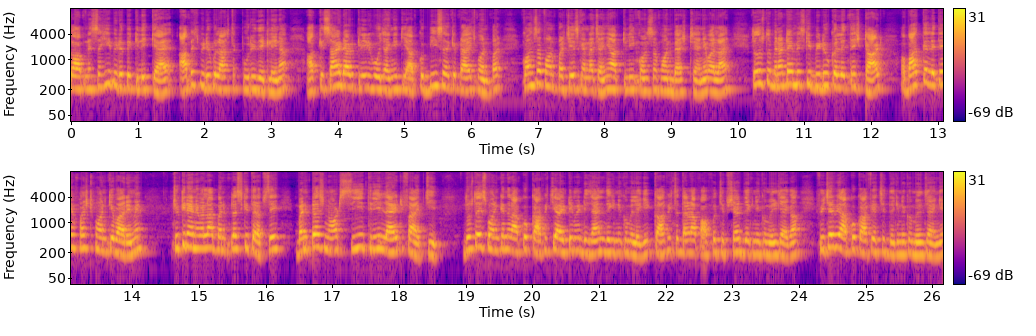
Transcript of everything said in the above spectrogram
तो आपने सही वीडियो पे क्लिक किया है। आप इस वीडियो को लास्ट तक पूरी देख लेना। आपके सारे डाउट क्लियर हो जाएँगे कि आपको बीस हज़ार के प्राइस फ़ोन पर कौन सा फ़ोन परचेज करना चाहिए, आपके लिए कौन सा फ़ोन बेस्ट रहने वाला है। तो दोस्तों, बिना टाइम इसकी वीडियो कर लेते हैं स्टार्ट और बात कर लेते हैं फ़र्स्ट फ़ोन के बारे में चूँकि रहने वाला वन प्लस की तरफ़ से। One plus Nord C three lite five G दोस्तों, इस फ़ोन के अंदर आपको काफ़ी अच्छी अल्टीमेट डिज़ाइन देखने को मिलेगी। काफ़ी अच्छा तगड़ा पावरफुल चिपसेट देखने को मिल जाएगा। फीचर भी आपको काफ़ी अच्छे देखने को मिल जाएँगे।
